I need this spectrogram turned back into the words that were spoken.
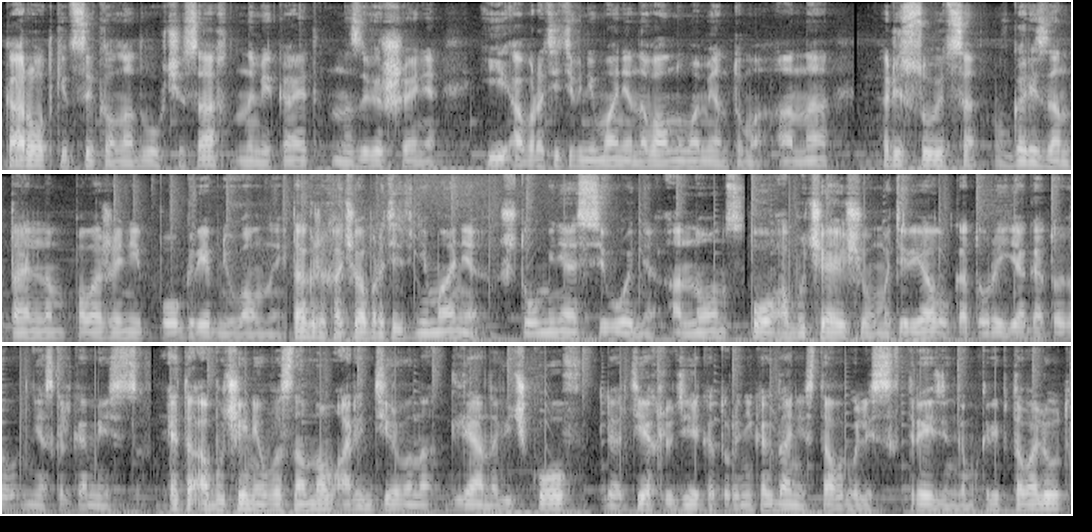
короткий цикл на двух часах намекает на завершение. И обратите внимание на волну моментума, она рисуется в горизонтальном положении по гребню волны. Также хочу обратить внимание, что у меня сегодня анонс по обучающему материалу, который я готовил несколько месяцев. Это обучение в основном ориентировано для новичков, для тех людей, которые никогда не сталкивались с трейдингом криптовалют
